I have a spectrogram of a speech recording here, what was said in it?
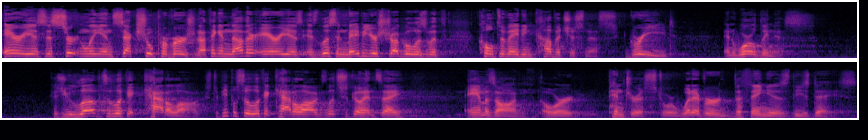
areas is certainly in sexual perversion. I think another area is, is listen, maybe your struggle is with cultivating covetousness, greed, and worldliness. Because you love to look at catalogs. Do people still look at catalogs? Let's just go ahead and say Amazon or Pinterest or whatever the thing is these days.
